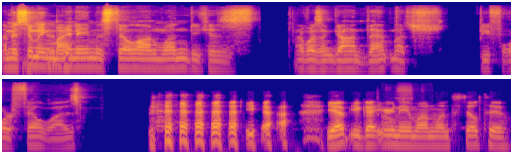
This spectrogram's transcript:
I'm assuming my name is still on one because I wasn't gone that much before Phil was. yeah. Yep, you got your Oh. name on one still too.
